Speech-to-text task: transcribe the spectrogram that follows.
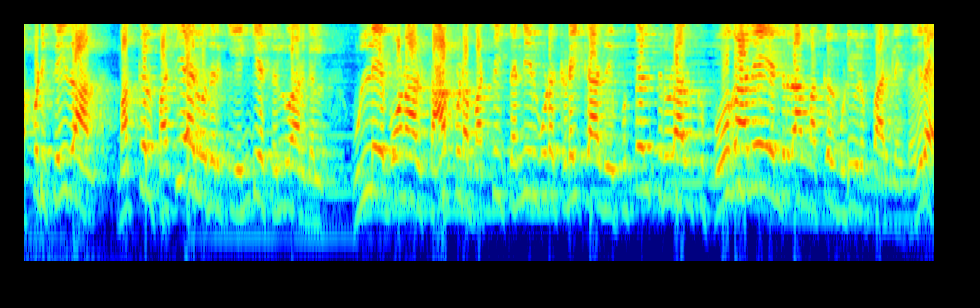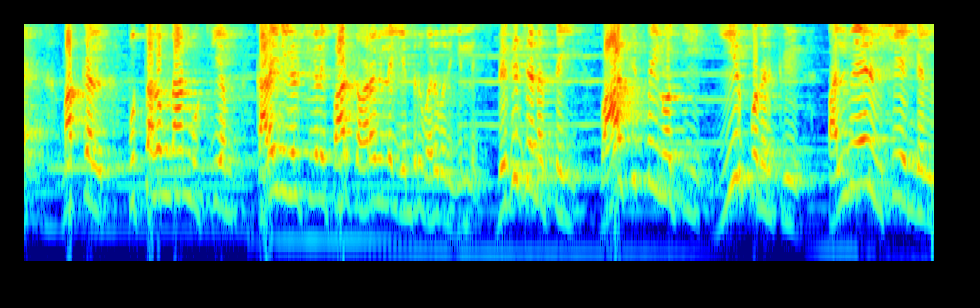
அப்படி செய்தால் மக்கள் பசியாறுவதற்கு எங்கே செல்வார்கள்? உள்ளே போனால் சாப்பிட பச்சை தண்ணீர் கூட கிடைக்காது. புத்தக திருவிழாவுக்கு போகாதே என்றுதான் மக்கள் முடிவெடுப்பார்களே தவிர மக்கள் புத்தகம்தான் முக்கியம். கலை நிகழ்ச்சிகளை பார்க்க வரவில்லை என்று வருவது இல்லை. வெகுஜனத்தை வாசிப்பை நோக்கி ஈர்ப்பதற்கு பல்வேறு விஷயங்கள்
